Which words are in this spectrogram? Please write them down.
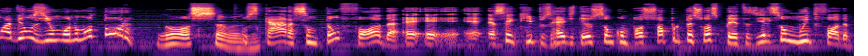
um aviãozinho monomotor. Nossa, mano. Os caras são tão foda. É, é- é- essa equipe, os Red Tails, são compostos só por pessoas pretas. E eles são muito foda.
